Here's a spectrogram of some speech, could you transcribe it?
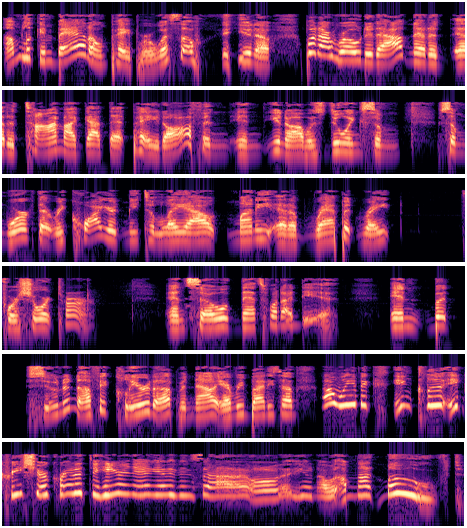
I'm looking bad on paper. What's up? you know, but I wrote it out and at a, at a time I got that paid off and, and, you know, I was doing some, some work that required me to lay out money at a rapid rate for short term. And so that's what I did. And, but soon enough it cleared up and now everybody's up. Oh, we've include, increased your credit to here and everything's, oh, you know, I'm not moved.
